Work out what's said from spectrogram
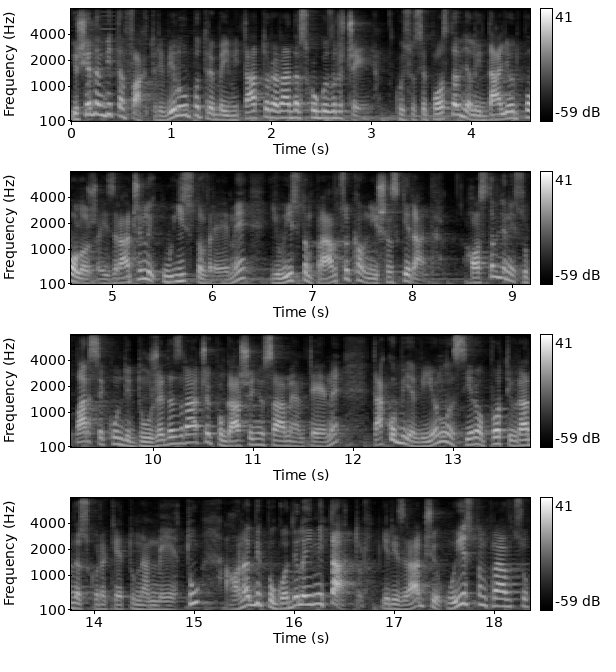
Još jedan bitan faktor je bila upotreba imitatora radarskog ozračenja, koji su se postavljali dalje od položaja i zračili u isto vreme i u istom pravcu kao nišanski radar. A ostavljeni su par sekundi duže da zrače po gašenju same antene, tako bi avion lansirao protivradarsku raketu na metu, a ona bi pogodila imitator, jer je zračio u istom pravcu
